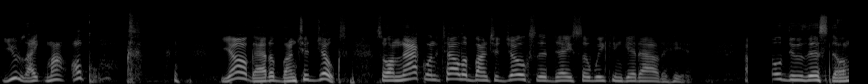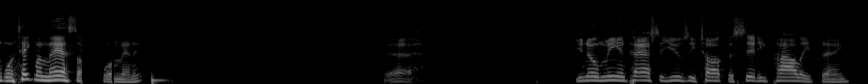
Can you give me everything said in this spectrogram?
You like my uncle. Y'all got a bunch of jokes. So I'm not going to tell a bunch of jokes today so we can get out of here. I will do this though. I'm going to take my mask off for a minute. Yeah. You know, me and Pastor usually talk the city poly thing,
